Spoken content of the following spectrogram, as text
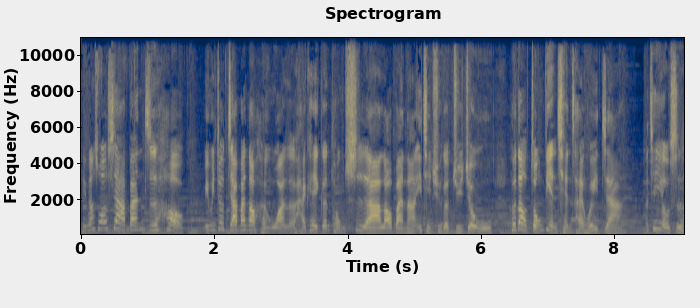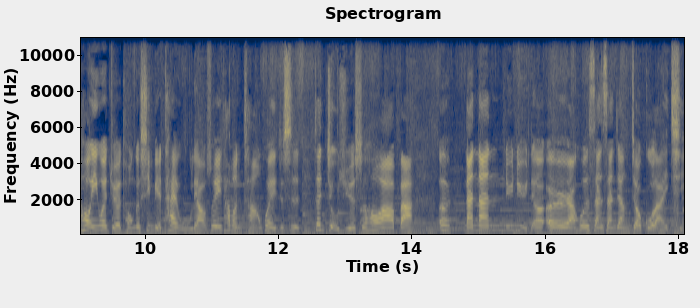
比方说下班之后，明明就加班到很晚了，还可以跟同事啊、老板啊一起去个居酒屋，喝到终电前才回家。而且有时候因为觉得同个性别太无聊，所以他们常会就是在酒局的时候啊，把呃男男女女的二二啊或者三三这样叫过来一起。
